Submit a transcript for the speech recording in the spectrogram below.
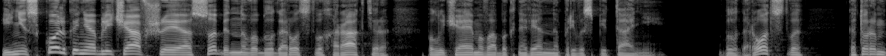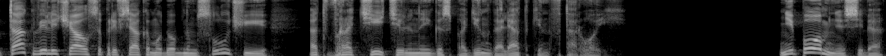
и нисколько не обличавшее особенного благородства характера, получаемого обыкновенно при воспитании. Благородство, которым так величался при всяком удобном случае отвратительный господин Галяткин II. Не помня себя,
